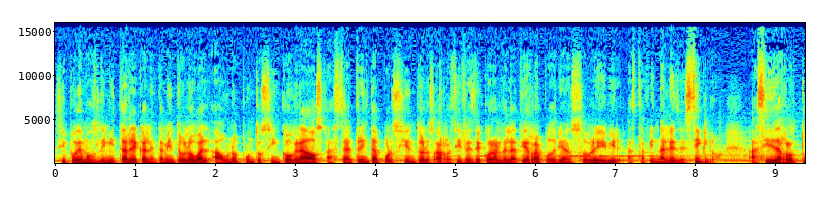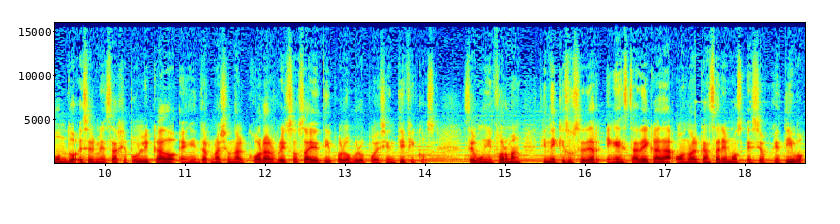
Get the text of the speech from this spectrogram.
Si podemos limitar el calentamiento global a 1.5 grados, hasta el 30% de los arrecifes de coral de la Tierra podrían sobrevivir hasta finales de siglo. Así de rotundo es el mensaje publicado en International Coral Reef Society por un grupo de científicos. Según informan, tiene que suceder en esta década o no alcanzaremos ese objetivo.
